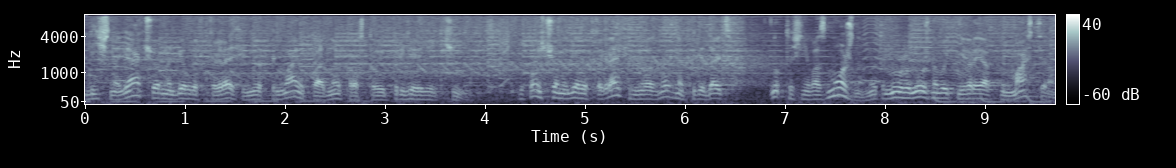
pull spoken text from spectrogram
Лично я черно-белые фотографии не воспринимаю по одной простой причине. При помощи черно-белой фотографии невозможно передать, ну, точнее, возможно, но это нужно, нужно быть невероятным мастером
